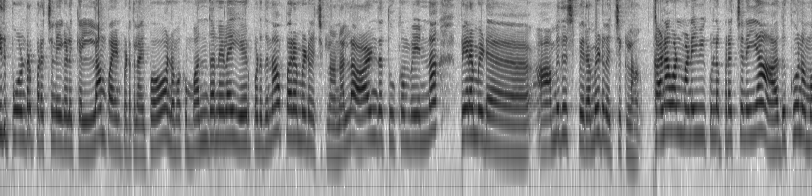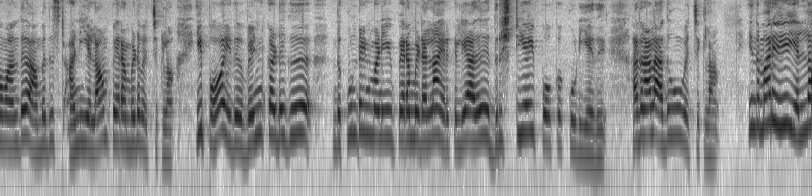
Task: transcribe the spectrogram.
இது போன்ற பிரச்சனைகளுக்கெல்லாம் பயன்படுத்தலாம். இப்போ நமக்கு மந்த நிலை ஏற்படுதுன்னா பிரமிடு வச்சுக்கலாம். நல்லா ஆழ்ந்த தூக்கம் வேணும்னா பிரமிடு அமிதிஸ்ட் பிரமிடு வச்சுக்கலாம். கணவன் மனைவிக்குள்ள பிரச்சனையா? அதுக்கும் நம்ம வந்து அமிதிஸ்ட் அணியலாம் பிரமிடு வச்சுக்கலாம். இப்போ இது வெண்கடுகு இந்த குன்றின் மணி பிரமிடெல்லாம் இருக்கு இல்லையா? அது திருஷ்டியை போக்கக்கூடியது. அதனால அதுவும் வச்சுக்கலாம். இந்த மாதிரி எல்லா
